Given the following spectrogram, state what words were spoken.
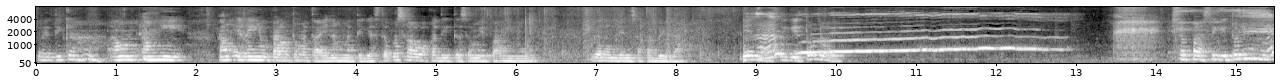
Ready ka ha. Ang, ang, hi- ang ire yung parang tumatay ng matigas. Tapos hawak ka dito sa may paa mo. Ganon din sa kabila. Yan na. Sige, tuloy. Isa pa. Sige, tuloy mo.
